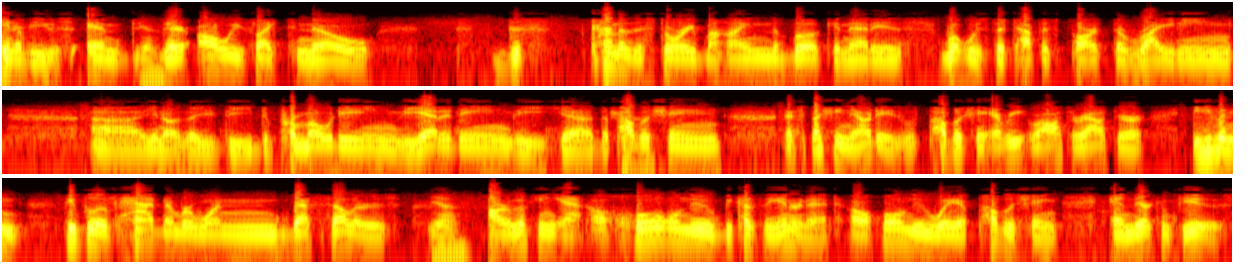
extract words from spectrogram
interviews, and they always like to know this kind of the story behind the book, and that is what was the toughest part, the writing, uh, you know, the, the, the promoting, the editing, the, uh, the publishing, especially nowadays with publishing, every author out there, even people who have had number one bestsellers yeah. are looking at a whole new, because of the internet, a whole new way of publishing, and they're confused.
